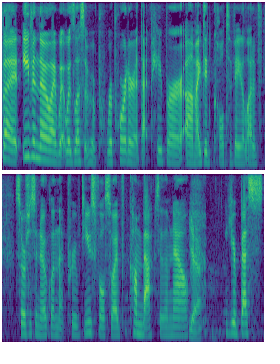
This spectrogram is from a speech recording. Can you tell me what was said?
But even though I w- was less of a reporter at that paper, um, I did cultivate a lot of sources in Oakland that proved useful. So I've come back to them now Yeah. your best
